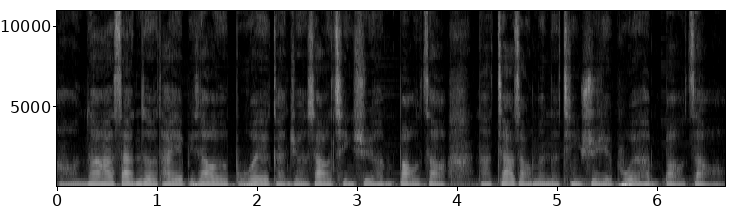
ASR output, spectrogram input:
啊，让他散热，他也比较不会感觉上情绪很暴暴躁，那家长们的情绪也不会很暴躁。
